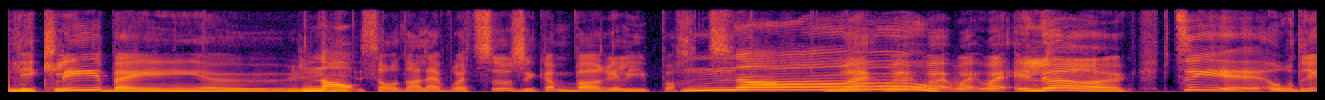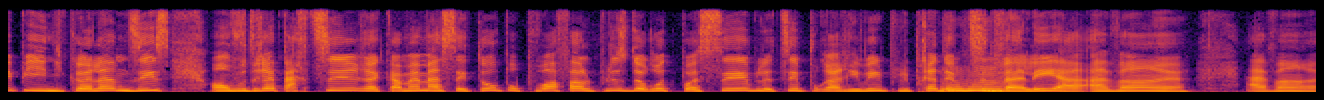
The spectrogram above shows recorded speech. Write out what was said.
les clés, ben, euh, Non. ils sont dans la voiture. J'ai comme barré les portes. Non! Ouais, ouais, ouais, ouais, ouais. Et là, euh, tu sais, euh, Audrey puis Nicolas me disent, on voudrait partir quand même assez tôt pour pouvoir faire le plus de routes possible, tu sais, pour arriver le plus près de Petite-Vallée à- avant, euh, avant, euh,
